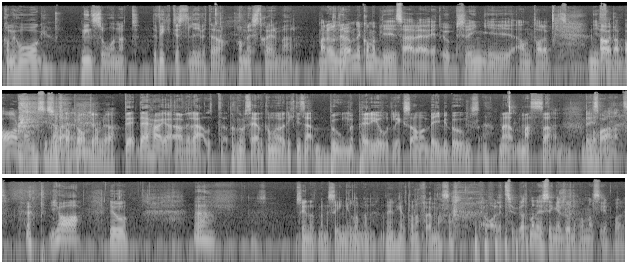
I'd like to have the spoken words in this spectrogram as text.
Kom ihåg, min son, att det viktigaste i livet är att ha mest skärmar. Man undrar om det kommer bli så här eh, ett uppsving i antalet nyfödda barn om Ja, de pratar ju om det. Det, det hör jag överallt. Att de kommer säga att det kommer vara riktigt sån här boom-period liksom. Baby booms med massa. brist på annat. Ja, jo. Uh, synd att man är singel då, men det är en helt annan femma. så. Ja, eller tur att man är singel beroende på hur man ser på det.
